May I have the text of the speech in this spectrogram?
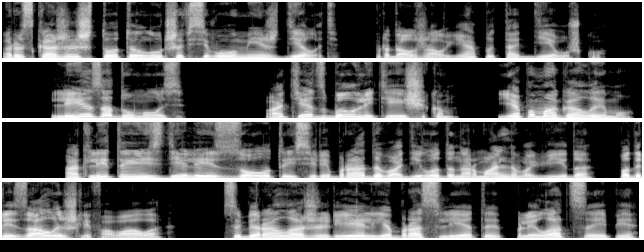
«Расскажи, что ты лучше всего умеешь делать?» Продолжал я пытать девушку. Лия задумалась. Отец был литейщиком. Я помогала ему. Отлитые изделия из золота и серебра доводила до нормального вида, подрезала и шлифовала. Собирала ожерелья, браслеты, плела цепи.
